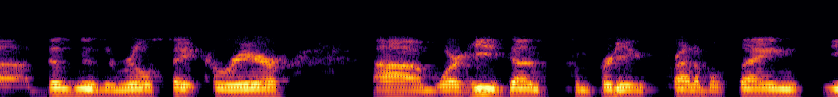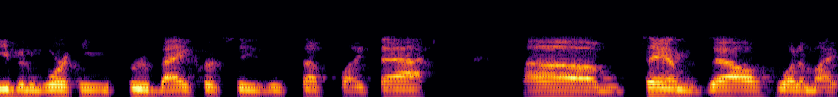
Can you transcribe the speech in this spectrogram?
uh, business and real estate career um, where he's done some pretty incredible things, even working through bankruptcies and stuff like that. Um, Sam Zell, one of my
